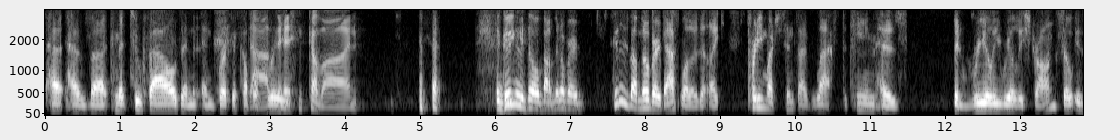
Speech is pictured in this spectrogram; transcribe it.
ha- have uh, commit two fouls and and brick a couple Stop threes. It. Come on. the good news though about Middlebury, good news about Middlebury basketball though is that like pretty much since I've left, the team has been really, really strong. So as,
